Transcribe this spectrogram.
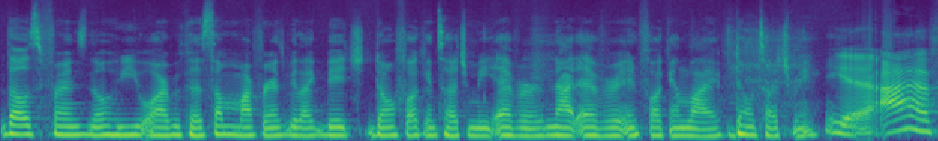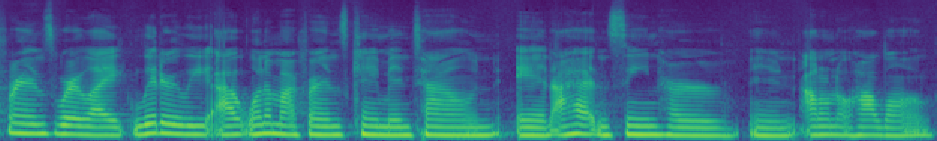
Those friends know who you are because some of my friends be like, "Bitch, don't fucking touch me ever, not ever in fucking life. Don't touch me." Yeah, I have friends where like literally, I, one of my friends came in town and I hadn't seen her in I don't know how long,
